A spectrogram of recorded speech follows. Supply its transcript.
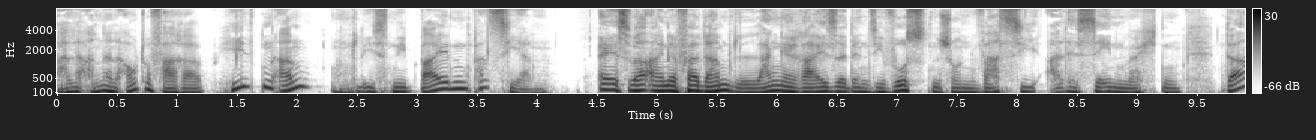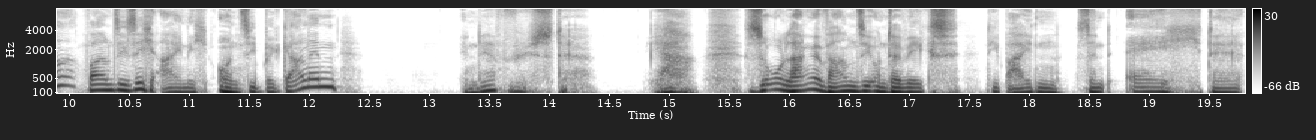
Alle anderen Autofahrer hielten an und ließen die beiden passieren. Es war eine verdammt lange Reise, denn sie wussten schon, was sie alles sehen möchten. Da waren sie sich einig und sie begannen in der Wüste. Ja, so lange waren sie unterwegs. Die beiden sind echte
